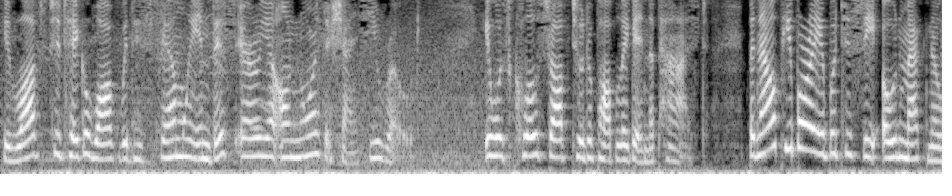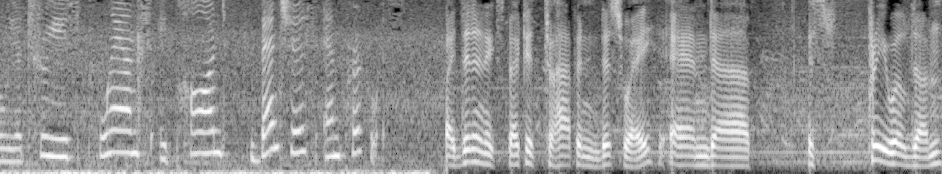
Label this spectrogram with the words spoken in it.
He loves to take a walk with his family in this area on North Shanxi Road. It was closed off to the public in the past, but now people are able to see old magnolia trees, plants, a pond, benches, and pergolas. I didn't expect it to happen this way, and uh, it's pretty well done.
